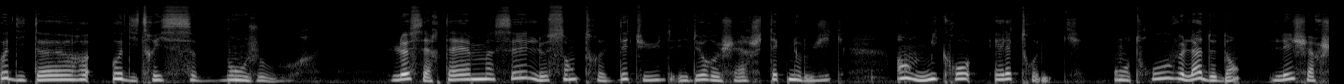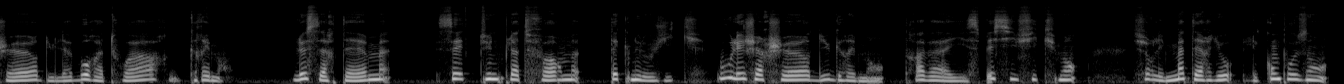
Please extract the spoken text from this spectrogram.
Auditeurs, auditrices, bonjour. Le CERTEM, c'est le Centre d'études et de recherche technologique en microélectronique. On trouve là-dedans les chercheurs du laboratoire Grément. Le CERTEM, c'est une plateforme technologique où les chercheurs du Grément travaillent spécifiquement sur les matériaux, les composants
